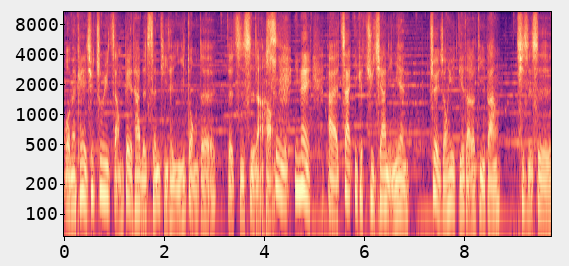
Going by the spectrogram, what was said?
我们可以去注意长辈他的身体的移动的的姿势了哈。是。因为呃，在一个居家里面，最容易跌倒的地方其实是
